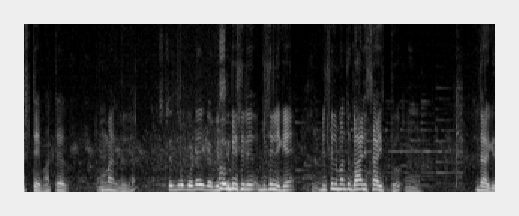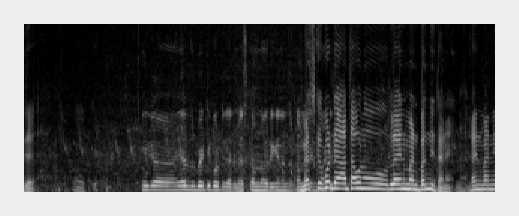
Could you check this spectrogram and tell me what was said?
ಅಷ್ಟೇ ಮತ್ತೆ ತುಂಬ ಇಲ್ಲ ಅಷ್ಟಿದ್ರು ಕೂಡ ಈಗ ಬಿಸಿ ಬಿಸಿಲು ಬಿಸಿಲಿಗೆ. ಬಿಸಿಲು ಮತ್ತು ಗಾಳಿ ಸಹ ಇತ್ತು. ಇದಾಗಿದೆ. ಓಕೆ ಈಗ ಯಾರು ಭೇಟಿ ಕೊಟ್ಟಿದ್ದಾರೆ? ಮೆಸ್ಕಾಂನವರಿಗೆ ಏನಾದ್ರು ಕೊಟ್ಟೆ ಅದು ಅವನು ಲೈನ್ ಮ್ಯಾನ್ ಬಂದಿದ್ದಾನೆ. ಲೈನ್ ಮ್ಯಾನ್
